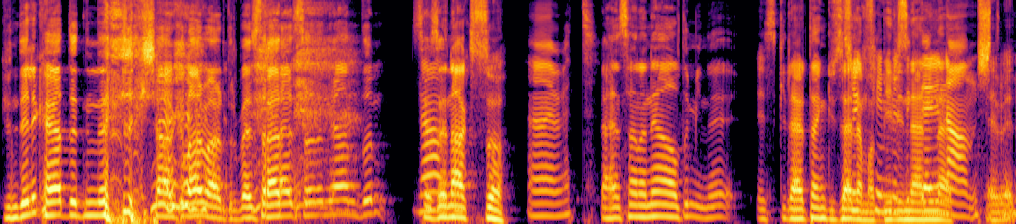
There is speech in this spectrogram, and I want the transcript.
gündelik hayatta dinlenecek şarkılar vardır. Mesela ben sana ne aldım? Ne Sezen? Aksu. Evet. Ben sana ne aldım yine eskilerden güzel Türk ama film bilinenler. almıştım. Evet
